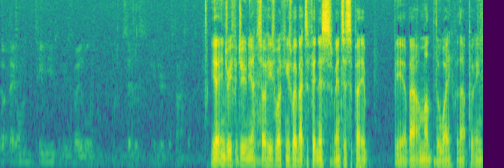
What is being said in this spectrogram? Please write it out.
an update on team news and who's available? You said there's injury for Stanislas. Yeah, injury for Junior, so he's working his way back to fitness. We anticipate it be about a month away without putting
